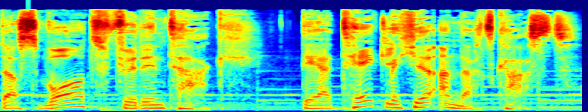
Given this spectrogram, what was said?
Das Wort für den Tag. Der tägliche Andachtscast.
